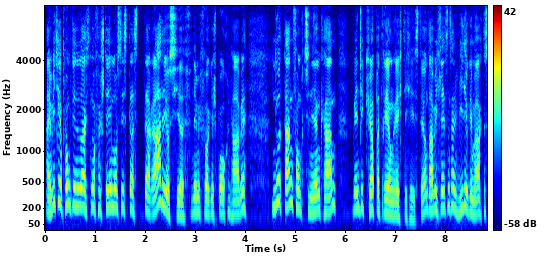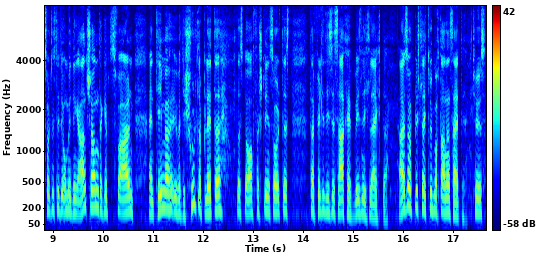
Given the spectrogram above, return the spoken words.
Ein wichtiger Punkt, den du noch verstehen musst, ist, dass der Radius hier, von dem ich vorher gesprochen habe, nur dann funktionieren kann, wenn die Körperdrehung richtig ist. Und da habe ich letztens ein Video gemacht, das solltest du dir unbedingt anschauen. Da gibt es vor allem ein Thema über die Schulterblätter, das du auch verstehen solltest. Da fällt dir diese Sache wesentlich leichter. Also bis gleich drüben auf der anderen Seite. Tschüss.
